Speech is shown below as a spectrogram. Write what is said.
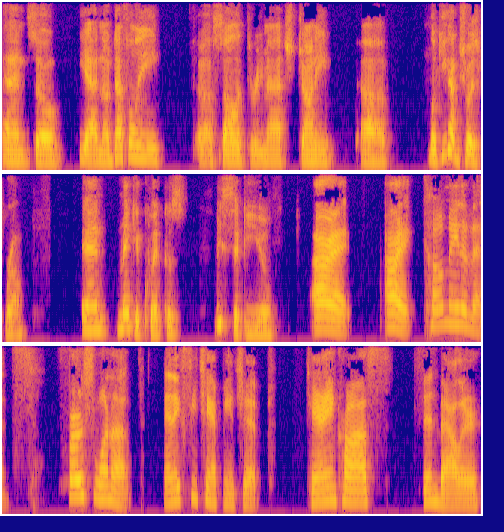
and so yeah, no, definitely a solid three match. Johnny, uh, look, you got a choice, bro, and make it quick because we sick of you. All right. All right. Co main events. First one up NXT Championship. Karrion Kross, Finn Balor.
